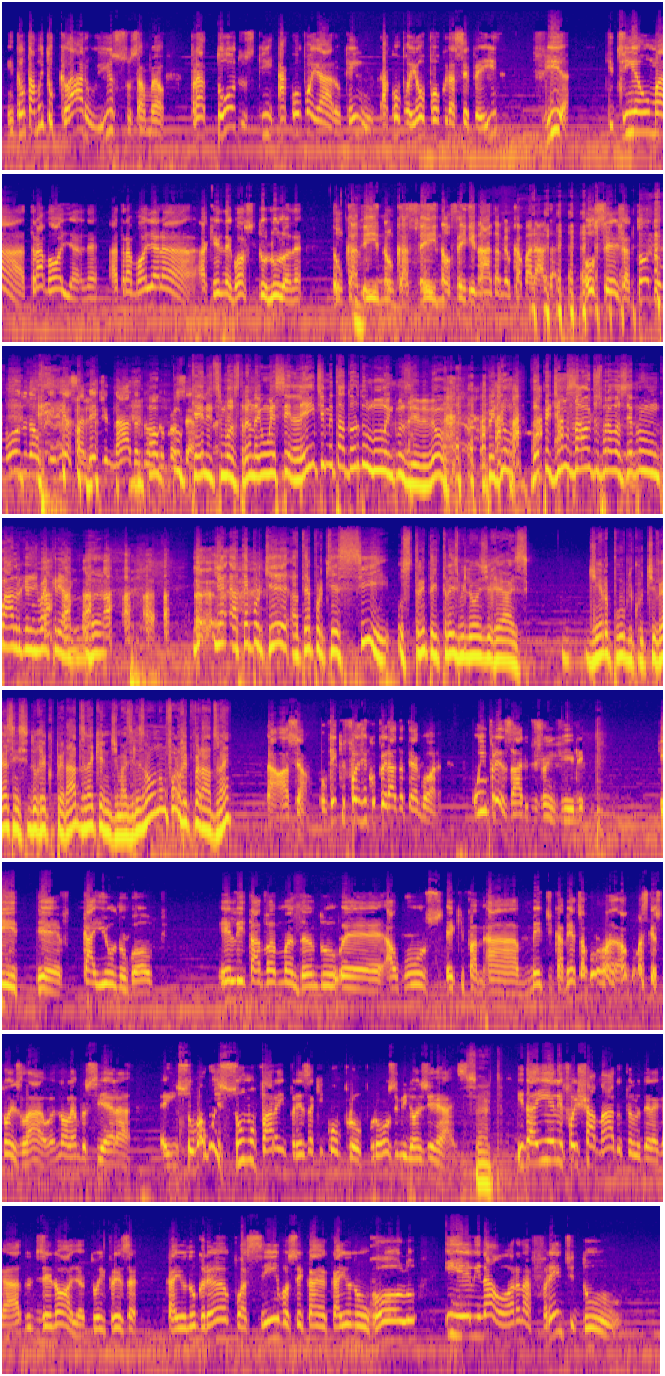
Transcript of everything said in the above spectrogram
Então está muito claro isso, Samuel, para todos que acompanharam. Quem acompanhou um pouco da CPI via que tinha uma tramolha, né? A tramolha era aquele negócio do Lula, né? Nunca vi, nunca sei, não sei de nada, meu camarada. Ou seja, todo mundo não queria saber de nada do, do processo. O Kennedy né? se mostrando aí um excelente imitador do Lula, inclusive, viu? Vou pedir, um, vou pedir uns áudios para você para um quadro que a gente vai criar. e, e, até porque, até porque se os 33 milhões de reais dinheiro público tivessem sido recuperados, né, Kennedy? Mas eles não, não foram recuperados, né? Não, assim, ó, o que, que foi recuperado até agora? O empresário de Joinville, que é, caiu no golpe, ele estava mandando é, alguns medicamentos, algumas, algumas questões lá, eu não lembro se era é, insumo, algum insumo para a empresa que comprou por 11 milhões de reais. Certo. E daí ele foi chamado pelo delegado, dizendo: olha, tua empresa caiu no grampo, assim, você caiu num rolo, e ele, na hora, na frente do,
